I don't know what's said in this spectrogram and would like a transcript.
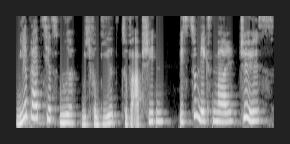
Mir bleibt's jetzt nur, mich von dir zu verabschieden. Bis zum nächsten Mal. Tschüss!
